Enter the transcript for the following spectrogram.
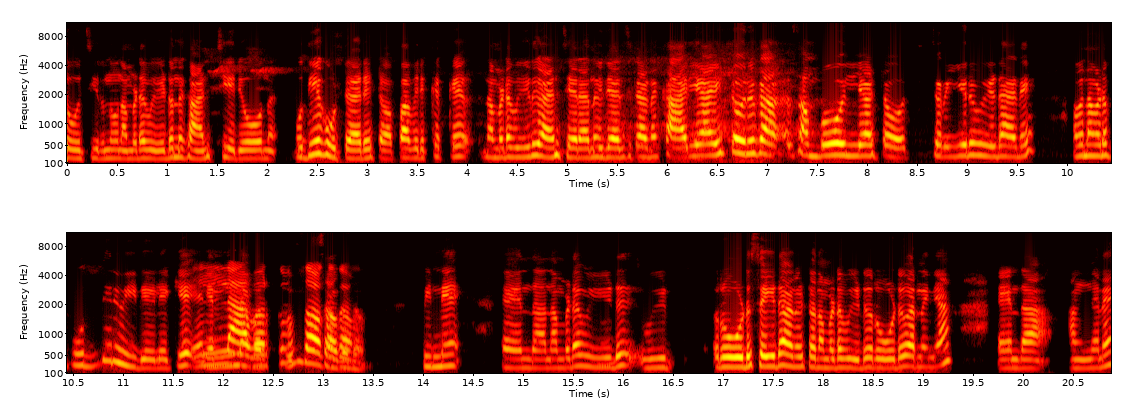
ചോദിച്ചിരുന്നു നമ്മുടെ വീടൊന്ന് കാണിച്ചു തരുമോന്ന് പുതിയ കൂട്ടുകാർ കേട്ടോ അപ്പൊ അവർക്കൊക്കെ നമ്മുടെ വീട് കാണിച്ചു തരാന്ന് വിചാരിച്ചിട്ടാണ്. കാര്യമായിട്ട് ഒരു സംഭവം ഇല്ല കേട്ടോ ചെറിയൊരു വീടാണ്. അപ്പൊ നമ്മുടെ പുതിയൊരു വീഡിയോയിലേക്ക് എല്ലാവർക്കും സ്വാഗതം. പിന്നെ എന്താ നമ്മുടെ വീട് വീട് റോഡ് സൈഡാണ് കേട്ടോ നമ്മുടെ വീട് റോഡ് പറഞ്ഞു കഴിഞ്ഞാ എന്താ അങ്ങനെ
